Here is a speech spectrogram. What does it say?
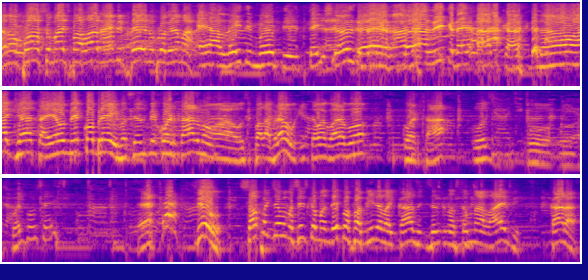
Eu não posso mais falar nome feio no programa. É a Lady Murphy, tem chance de é, dar errado, é. é ali que dá errado, cara. Não adianta, eu me cobrei. Vocês me cortaram ah, os palavrão, então agora eu vou cortar os, o- o- as coisas pra vocês. É, viu? Só pra dizer pra vocês que eu mandei pra família lá em casa dizendo que nós estamos na live. Cara,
